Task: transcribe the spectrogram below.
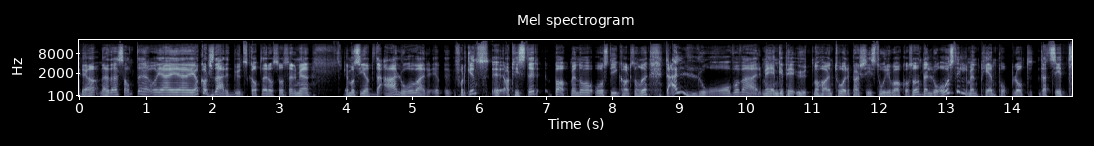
ja det er sant, det. Og jeg, ja, kanskje det er et budskap der også, selv om jeg, jeg må si at det er lov å være Folkens, eh, artister, bakmenn og, Stig Karlsen og det, det er lov å være med MGP uten å ha en tårepersehistorie bak også. Det er lov å stille med en pen poplåt, that's it.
